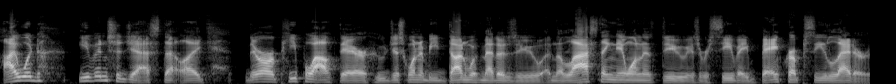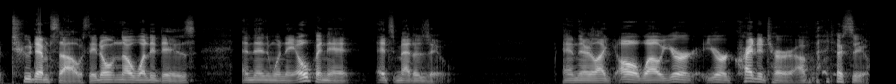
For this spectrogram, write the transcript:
I would even suggest that like there are people out there who just want to be done with MetaZoo, and the last thing they want to do is receive a bankruptcy letter to themselves. They don't know what it is, and then when they open it, it's MetaZoo, and they're like, "Oh, well, you're you're a creditor of MetaZoo."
